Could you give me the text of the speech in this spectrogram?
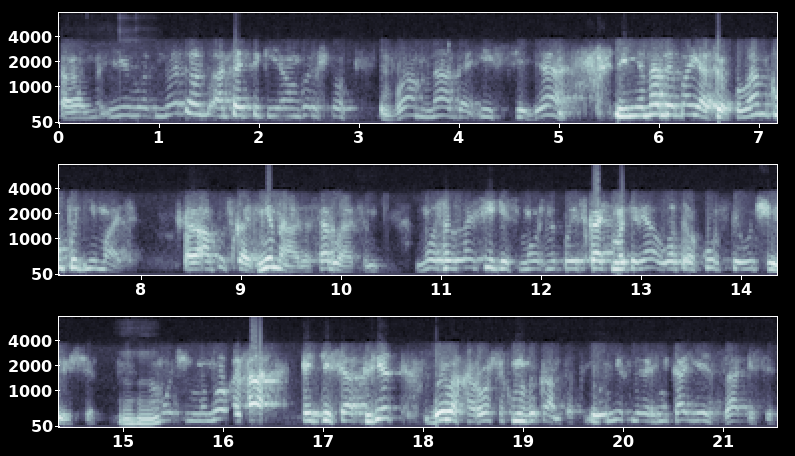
Эм, и вот, ну, это, опять-таки, я вам говорю, что вам надо из себя, и не надо бояться планку поднимать, э, опускать, не надо, согласен. Но согласитесь, можно поискать материал, вот Курское училище. Угу. Там очень много, за 50 лет было хороших музыкантов. И у них наверняка есть записи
